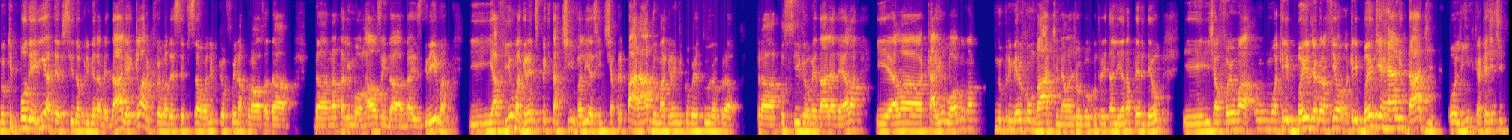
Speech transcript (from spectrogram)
no que poderia ter sido a primeira medalha, e claro que foi uma decepção ali, porque eu fui na prova da, da Nathalie Morhausen, da, da esgrima, e, e havia uma grande expectativa ali, a gente tinha preparado uma grande cobertura para a possível medalha dela, e ela caiu logo na no primeiro combate, né? Ela jogou contra a italiana, perdeu e já foi uma, um, aquele banho de geografia, aquele banho de realidade olímpica que a gente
